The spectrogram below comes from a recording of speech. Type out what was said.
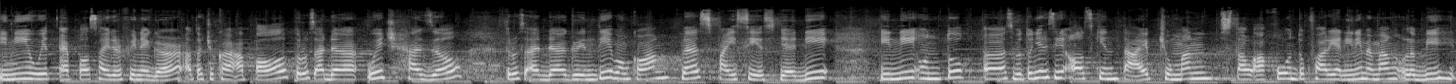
Ini with apple cider vinegar atau cuka apel. Terus ada witch hazel. Terus ada green tea, bengkoang plus spices. Jadi ini untuk uh, sebetulnya di sini all skin type. Cuman setahu aku untuk varian ini memang lebih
